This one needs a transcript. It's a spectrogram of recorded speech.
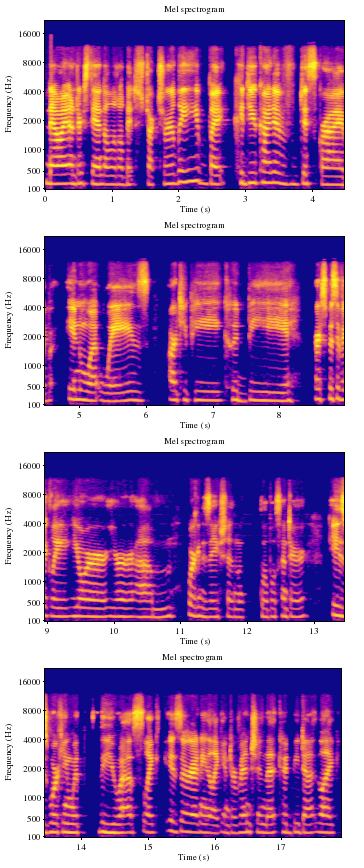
now I understand a little bit structurally, but could you kind of describe in what ways R2P could be, or specifically your your um, organization, Global Center, is working with the U.S. Like, is there any like intervention that could be done, like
